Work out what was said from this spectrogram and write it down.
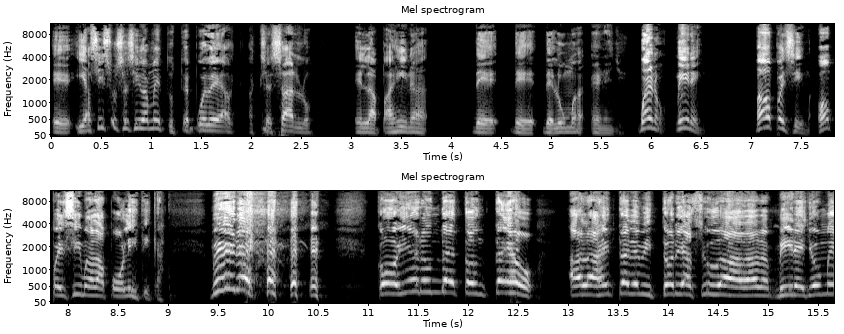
eh, y así sucesivamente usted puede accesarlo en la página de, de, Luma Energy. Bueno, miren, vamos por encima, vamos por encima de la política. Mire, cogieron de tonteo a la gente de Victoria Ciudadana. Mire, yo me,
